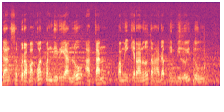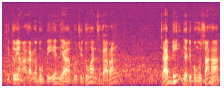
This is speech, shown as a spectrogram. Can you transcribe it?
dan seberapa kuat pendirian lu akan pemikiran lu terhadap mimpi lu itu itu yang akan ngebuktiin ya puji Tuhan sekarang jadi jadi pengusaha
